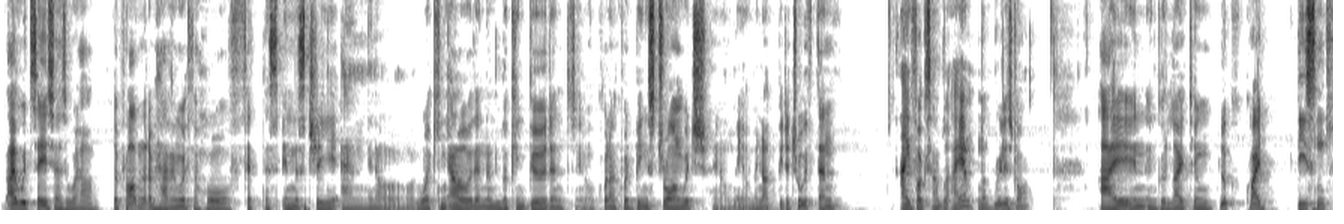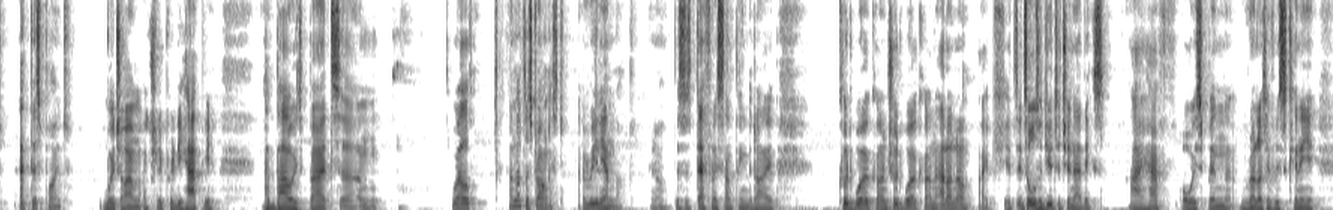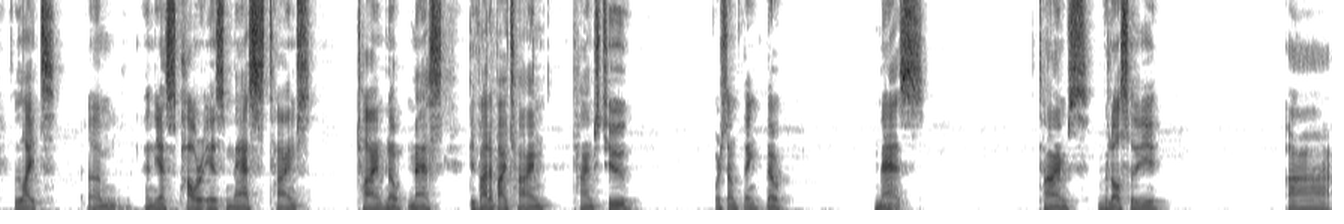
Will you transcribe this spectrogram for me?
I would say so as well the problem that I'm having with the whole fitness industry and you know working out and, and looking good and you know quote unquote being strong, which you know may or may not be the truth, then I, for example, I am not really strong. I, in, in good lighting, look quite decent at this point, which I'm actually pretty happy about. But um, well, I'm not the strongest. I really am not. You know, this is definitely something that I could work on, should work on. I don't know. Like it's it's also due to genetics. I have always been relatively skinny, light, um, and yes, power is mass times time. No, mass divided by time times two, or something. No, mass times velocity uh,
